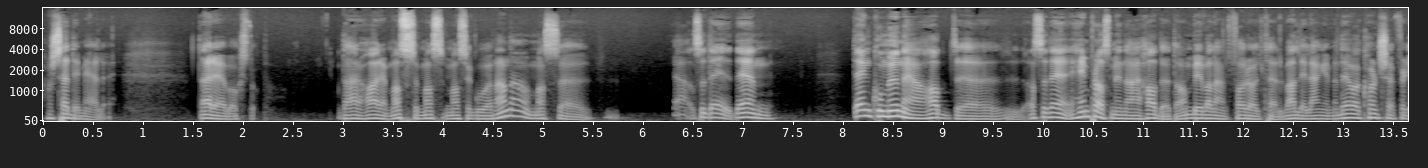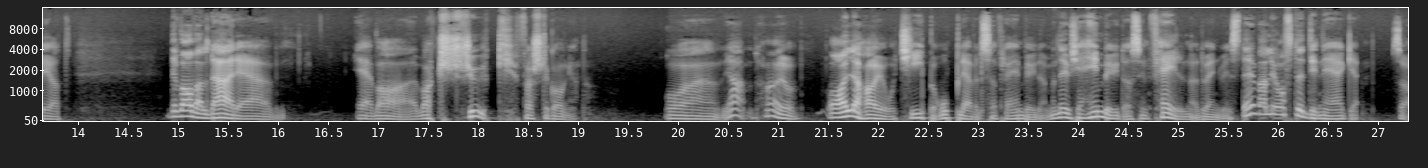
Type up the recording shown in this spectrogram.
har skjedd i Meløy. Der er jeg vokst opp. Der har jeg masse, masse, masse gode venner, og masse Ja, altså, det, det er en det er en kommune jeg har hatt uh, altså det, Hjemplassen min har jeg hatt et ambivalent forhold til veldig lenge, men det var kanskje fordi at Det var vel der jeg, jeg var, ble sjuk første gangen. Og uh, ja, jo, og alle har jo kjipe opplevelser fra hjembygda, men det er jo ikke hjembygda sin feil nødvendigvis. Det er veldig ofte din egen. Så.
